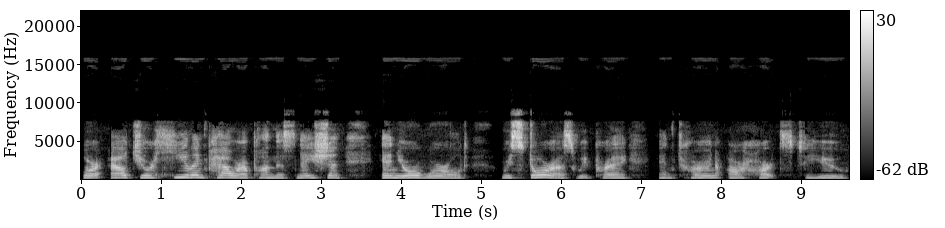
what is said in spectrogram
Pour out your healing power upon this nation and your world. Restore us, we pray, and turn our hearts to you.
